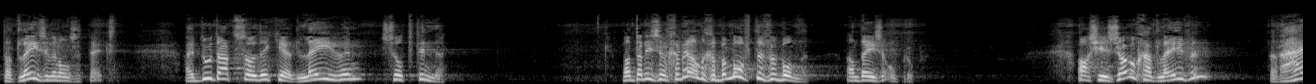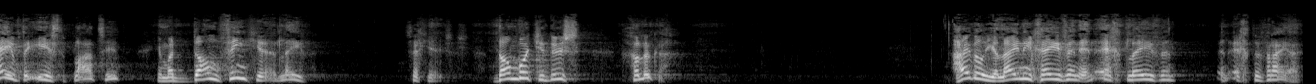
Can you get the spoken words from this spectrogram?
dat lezen we in onze tekst. Hij doet dat zodat je het leven zult vinden. Want er is een geweldige belofte verbonden aan deze oproep. Als je zo gaat leven, dat Hij op de eerste plaats zit, ja, maar dan vind je het leven, zegt Jezus. Dan word je dus gelukkig. Hij wil je leiding geven en echt leven en echte vrijheid.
